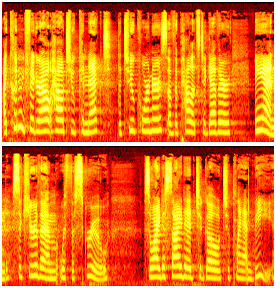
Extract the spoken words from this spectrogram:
I couldn't figure out how to connect the two corners of the pallets together and secure them with the screw, so I decided to go to plan B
